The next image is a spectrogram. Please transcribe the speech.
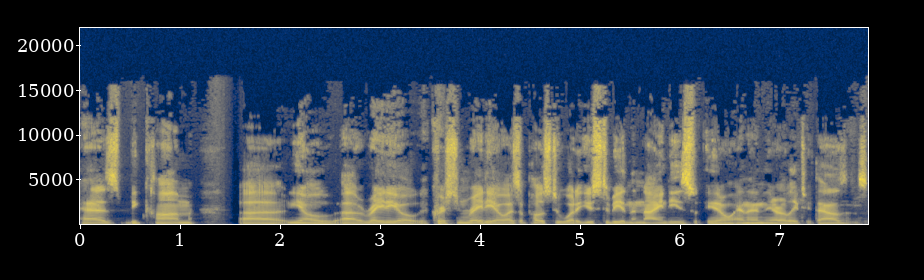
has become uh you know uh radio christian radio as opposed to what it used to be in the 90s you know and in the early 2000s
